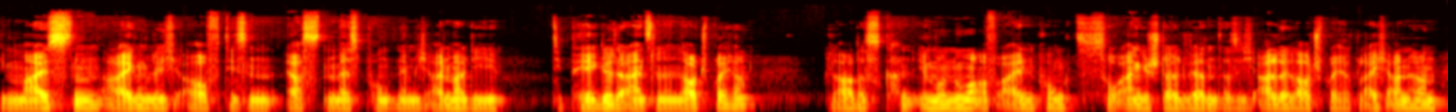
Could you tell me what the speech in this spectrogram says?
die meisten eigentlich auf diesen ersten Messpunkt, nämlich einmal die, die Pegel der einzelnen Lautsprecher. Klar, das kann immer nur auf einen Punkt so eingestellt werden, dass sich alle Lautsprecher gleich anhören.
